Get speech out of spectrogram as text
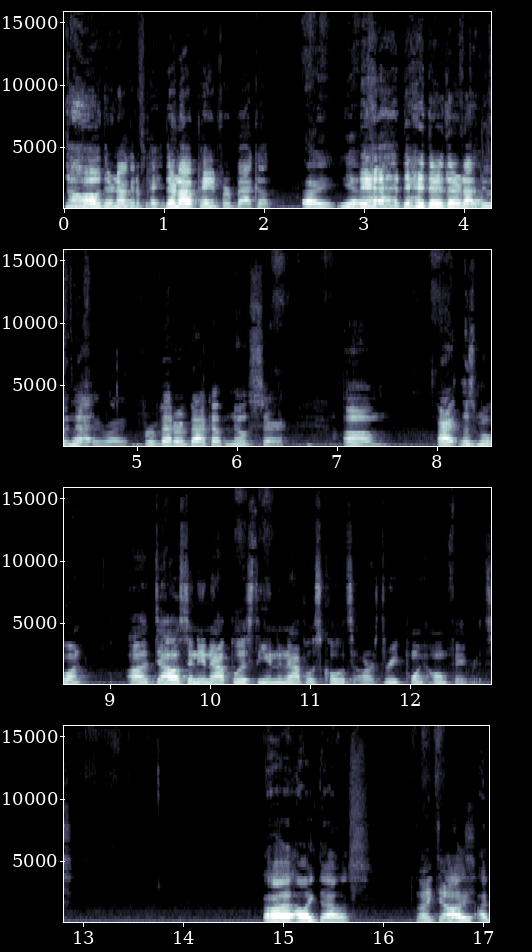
No, they're not gonna pay. They're not paying for a backup. Uh, yeah, Yeah, they're they're they're not doing that. right. For a veteran backup, no sir. Um, all right, let's move on. Uh, Dallas, Indianapolis. The Indianapolis Colts are three point home favorites. Uh, I like Dallas. Like I, Dallas. I,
